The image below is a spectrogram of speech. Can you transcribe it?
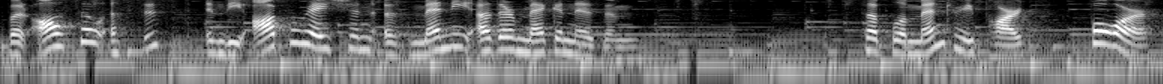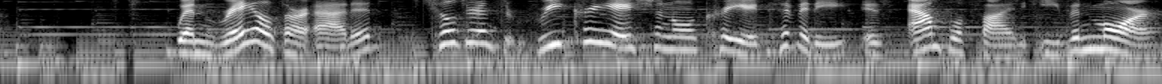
but also assist in the operation of many other mechanisms. Supplementary parts 4. When rails are added, children's recreational creativity is amplified even more.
